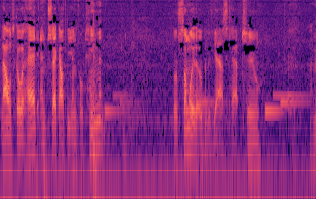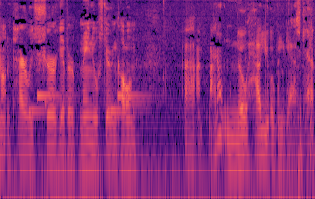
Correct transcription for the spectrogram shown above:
Now let's go ahead and check out the infotainment. There's some way to open the gas cap too. I'm not entirely sure you have a manual steering column. Uh, I don't know how you open the gas cap.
